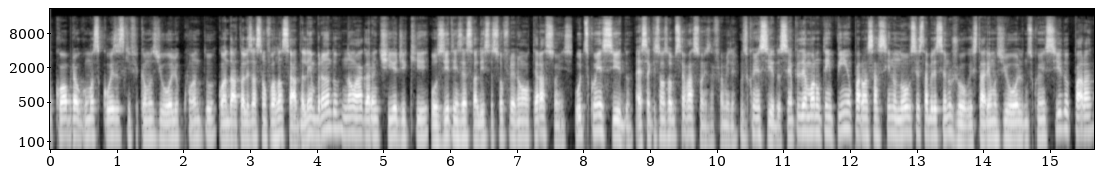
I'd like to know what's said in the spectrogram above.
cobre algumas coisas que ficamos de olho quando, quando a atualização for lançada. Lembrando, não há garantia de que os itens dessa lista sofrerão alterações. O desconhecido. Essas aqui são as observações, né, família? O desconhecido. Sempre demora um tempinho para um assassino novo se estabelecer no jogo. Estaremos de olho no desconhecido para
